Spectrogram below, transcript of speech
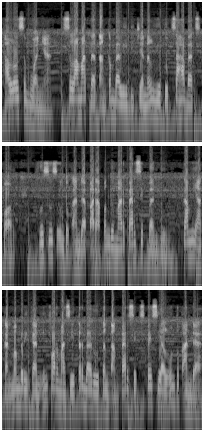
Halo semuanya, selamat datang kembali di channel YouTube Sahabat Sport. Khusus untuk Anda para penggemar Persib Bandung, kami akan memberikan informasi terbaru tentang Persib spesial untuk Anda.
